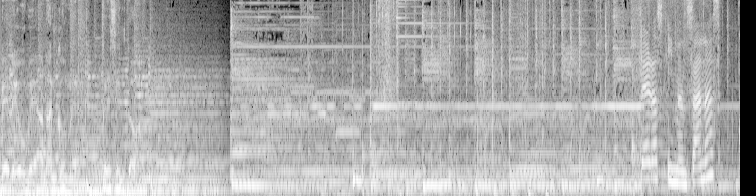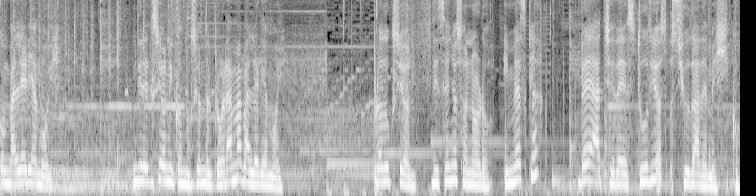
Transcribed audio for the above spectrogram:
BBVA Bancomer presentó Peras y manzanas con Valeria Moy. Dirección y conducción del programa Valeria Moy. Producción, diseño sonoro y mezcla BHD Estudios Ciudad de México.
